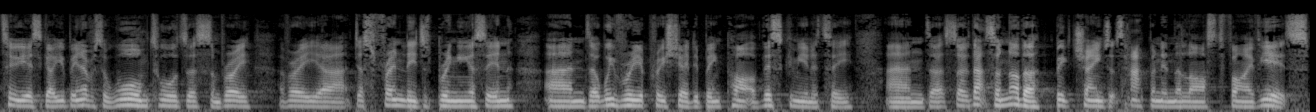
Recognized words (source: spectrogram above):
two years ago. You've been ever so warm towards us and very, very uh, just friendly, just bringing us in. And uh, we've really appreciated being part of this community. And uh, so that's another big change that's happened in the last five years.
